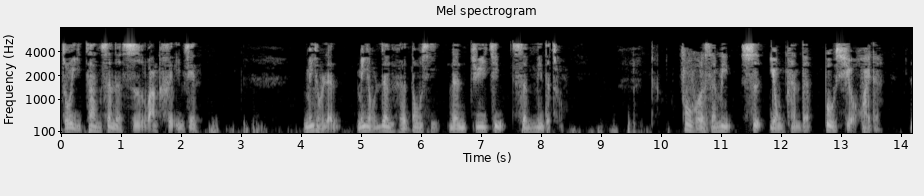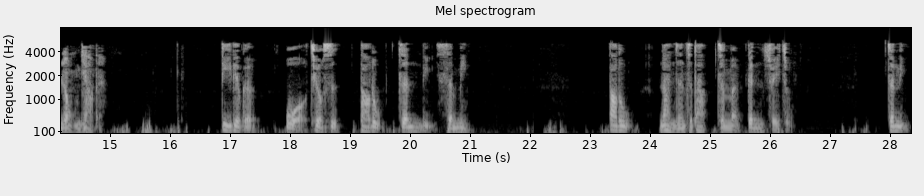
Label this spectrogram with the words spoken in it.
足以战胜了死亡和阴间，没有人，没有任何东西能拘禁生命的主。复活的生命是永恒的、不朽坏的、荣耀的。第六个，我就是道路、真理、生命。道路让人知道怎么跟随主，真理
